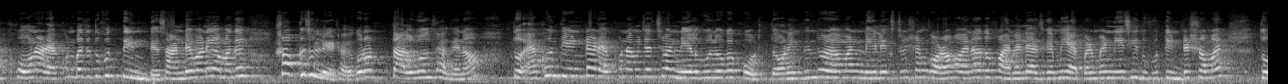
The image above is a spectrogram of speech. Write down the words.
এখন, আর এখন বাজে দুপুর তিনটে। সানডে মানে আমাদের সব কিছু লেট হয়, কোনো তালগোল থাকে না। তো এখন তিনটে, আর এখন আমি যাচ্ছি আমার নেলগুলোকে করতে। অনেকদিন ধরে আমার নেল এক্সটেনশন করা হয় না, তো ফাইনালি আজকে আমি অ্যাপয়েন্টমেন্ট নিয়েছি দুপুর তিনটের সময়। তো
